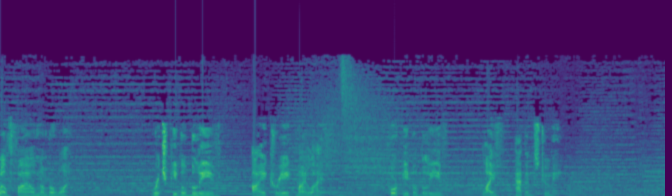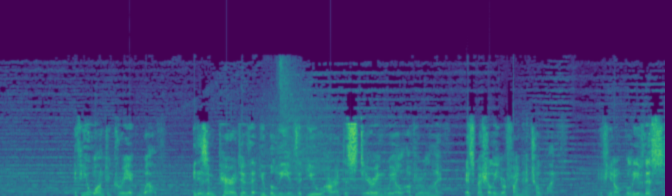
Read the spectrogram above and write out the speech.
Wealth file number one. Rich people believe, I create my life. Poor people believe life happens to me. If you want to create wealth, it is imperative that you believe that you are at the steering wheel of your life, especially your financial life. If you don't believe this,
